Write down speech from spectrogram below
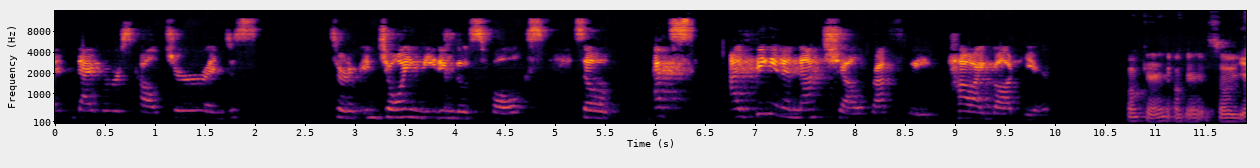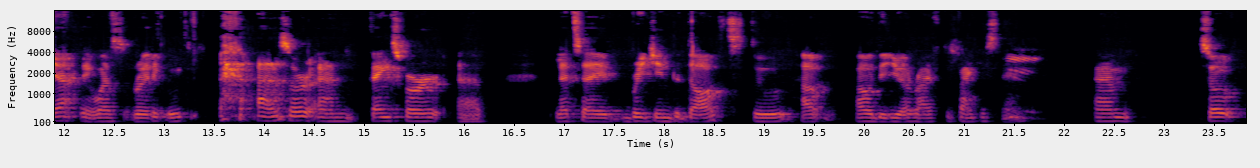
and diverse culture and just sort of enjoying meeting those folks. So that's, I think, in a nutshell, roughly how I got here. Okay, okay. So yeah, it was really good answer, and thanks for uh, let's say bridging the dots to how how did you arrive to Pakistan. Mm. Um, so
